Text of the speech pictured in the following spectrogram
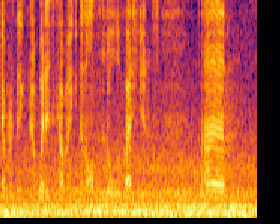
everything and when it's coming and answered all the questions. Um,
